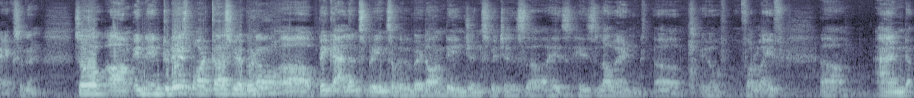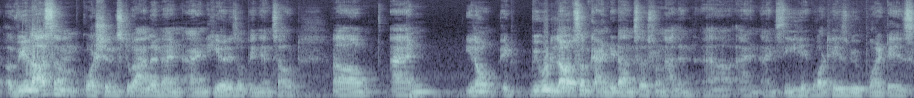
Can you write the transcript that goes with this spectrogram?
Excellent. So, um, in, in today's podcast, we are going to uh, pick Alan's brains a little bit on the engines, which is uh, his his love and uh, you know for life. And we'll ask some questions to Alan and, and hear his opinions out. Um, and you know, it we would love some candid answers from Alan uh, and and see hi- what his viewpoint is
